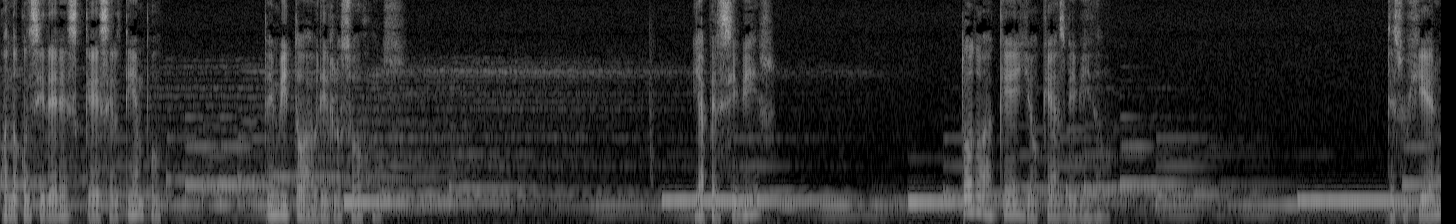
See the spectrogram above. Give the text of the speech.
Cuando consideres que es el tiempo, te invito a abrir los ojos y a percibir todo aquello que has vivido. Te sugiero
